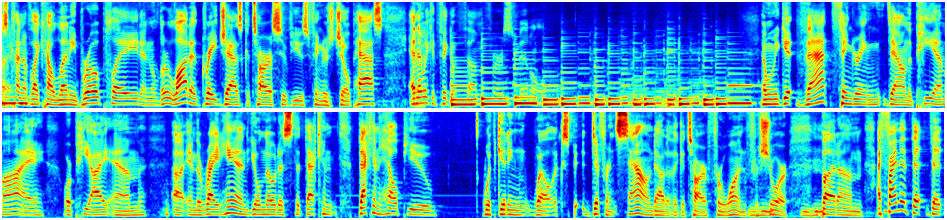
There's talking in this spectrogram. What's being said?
Is Right. kind of like how Lenny Breau played, and there are a lot of great jazz guitarists who've used fingers. Joe Pass, and then we can think of thumb first, middle, and when we get that fingering down the PMI or PIM uh, in the right hand, you'll notice that that can that can help you with getting well exp- different sound out of the guitar for one for sure. But um, i find that, that that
